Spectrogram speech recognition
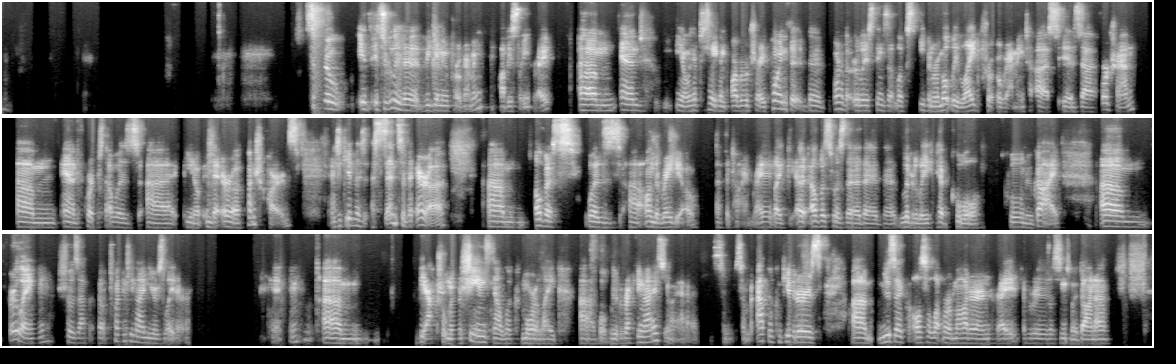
So it, it's really the beginning of programming, obviously, right? Um, and you know we have to take an arbitrary point. The, the one of the earliest things that looks even remotely like programming to us is uh, Fortran, um, and of course that was uh, you know in the era of punch cards. And to give us a sense of era, um, Elvis was uh, on the radio at the time, right? Like Elvis was the, the, the literally hip, cool, cool new guy. Um, Erlang shows up about 29 years later. Okay. Um, the actual machines now look more like uh, what we would recognize, you know, uh, some, some Apple computers, um, music also a lot more modern, right? Everybody's listening to Madonna.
